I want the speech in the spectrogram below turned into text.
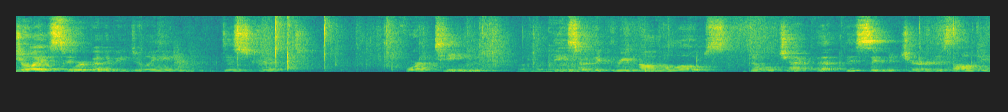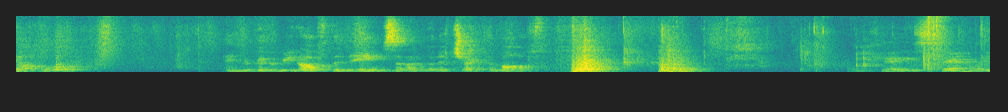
Joyce, we're going to be doing District 14. These are the green envelopes. Double check that the signature is on the envelope. And you're going to read off the names, and I'm going to check them off. Okay, Stanley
